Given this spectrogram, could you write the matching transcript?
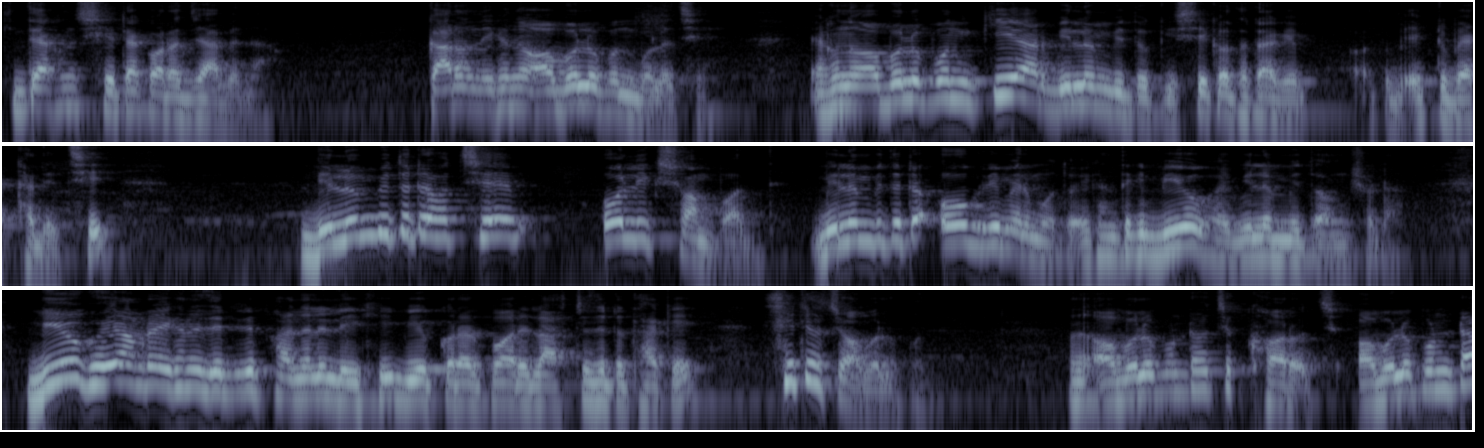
কিন্তু এখন সেটা করা যাবে না। কারণ এখানে অবলোপন বলেছে। এখন অবলোপন কি আর বিলম্বিত কি, সে কথাটা আগে একটু ব্যাখ্যা দিচ্ছি। বিলম্বিতটা হচ্ছে অলিক সম্পদ। বিলম্বিতটা অগ্রিমের মতো, এখান থেকে বিয়োগ হয় বিলম্বিত অংশটা। বিয়োগ হয়ে আমরা এখানে যেটি ফাইনালি লিখি, বিয়োগ করার পরে লাস্টে যেটা থাকে, সেটা হচ্ছে অবলোপন। মানে অবলোপনটা হচ্ছে খরচ। অবলোপনটা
